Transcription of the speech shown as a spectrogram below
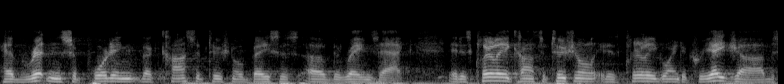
have written supporting the constitutional basis of the REINS Act. It is clearly constitutional. It is clearly going to create jobs.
